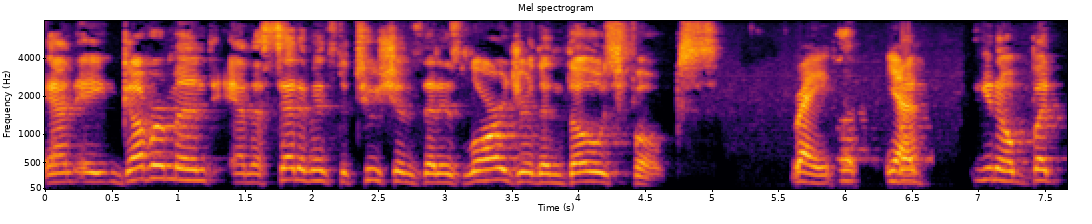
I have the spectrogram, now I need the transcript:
and a government and a set of institutions that is larger than those folks. Right. But, yeah. But, you know, but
